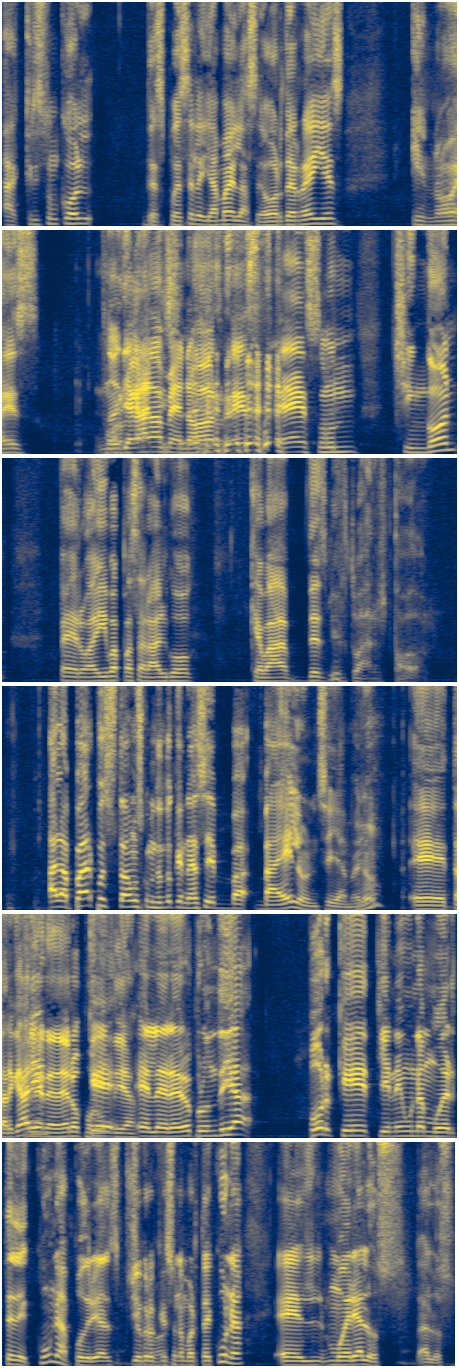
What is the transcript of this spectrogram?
a Christian Cole después se le llama el hacedor de reyes y no es no es nada menor. es, un chingón, pero ahí va a pasar algo que va a desvirtuar todo. A la par, pues estábamos comentando que nace Baelon, se llama, ¿no? Eh, Targaryen. El heredero por un día. El heredero por un día porque tiene una muerte de cuna, podrías, yo creo que es una muerte de cuna. Él muere a los, a los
